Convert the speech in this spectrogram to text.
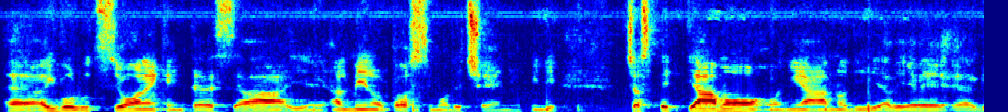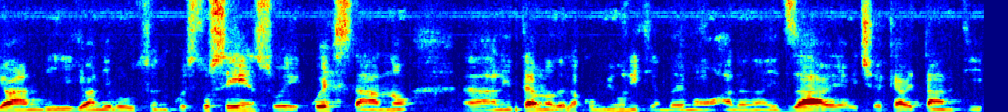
eh, rivoluzione che interesserà eh, almeno il prossimo decennio. Quindi ci aspettiamo ogni anno di avere eh, grandi, grandi, evoluzioni in questo senso e quest'anno eh, all'interno della community andremo ad analizzare e a ricercare tanti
